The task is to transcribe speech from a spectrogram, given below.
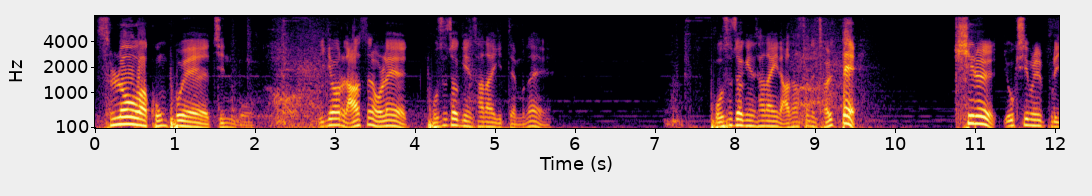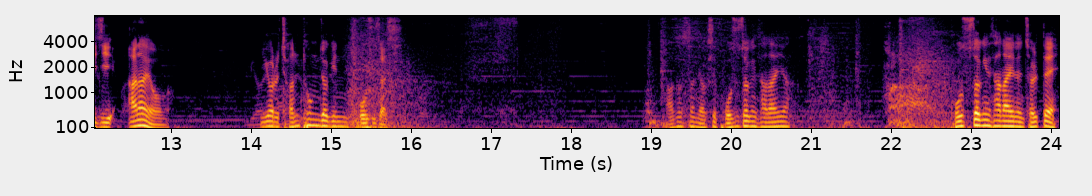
슬로우와 공포의 진보. 이게 바로 나우스는 원래 보수적인 사나이기 때문에 보수적인 사나이인 아사스는 절대 키를 욕심을 부리지 않아요. 이거를 전통적인 보수자지. 아서스는 역시 보수적인 사나이야. 보수적인 사나이는 절대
